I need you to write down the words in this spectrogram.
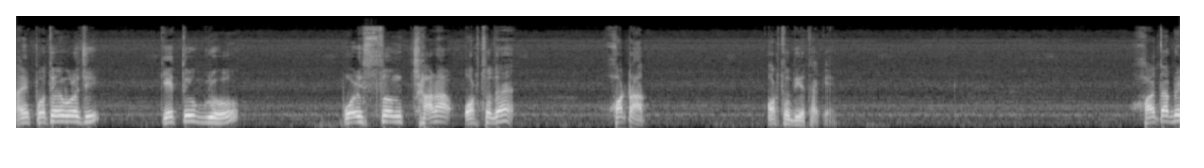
আমি প্রথমে বলেছি কেতু গ্রহ পরিশ্রম ছাড়া অর্থ দেয়, হঠাৎ অর্থ দিয়ে থাকে। হয়তো আপনি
